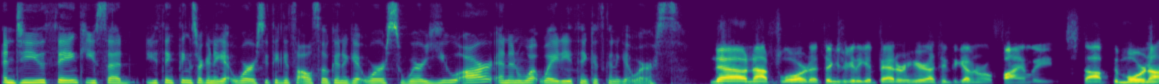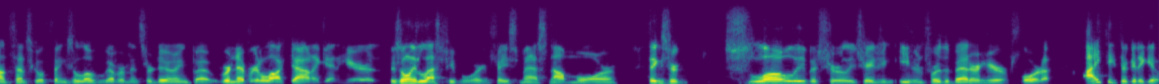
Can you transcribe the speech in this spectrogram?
And do you think you said you think things are going to get worse? You think it's also going to get worse where you are, and in what way do you think it's going to get worse? No, not Florida. Things are going to get better here. I think the governor will finally stop the more nonsensical things the local governments are doing, but we're never going to lock down again here. There's only less people wearing face masks, not more. Things are slowly but surely changing even for the better here in Florida. I think they're going to get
